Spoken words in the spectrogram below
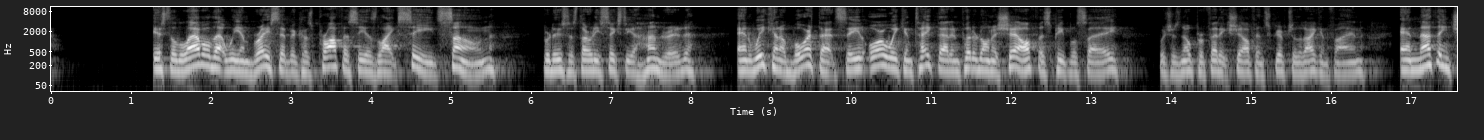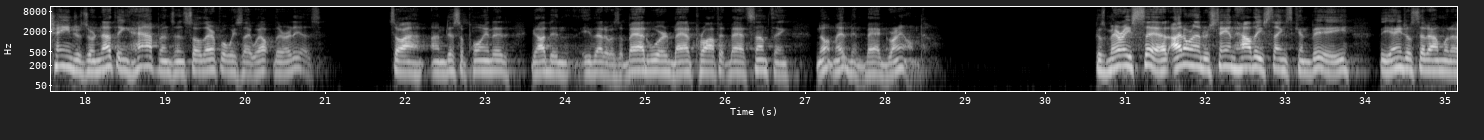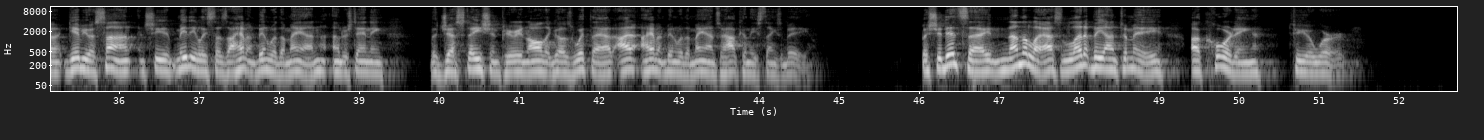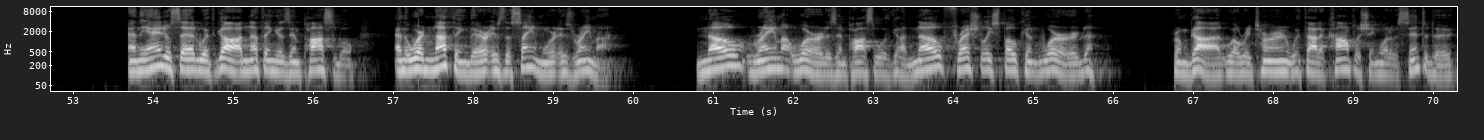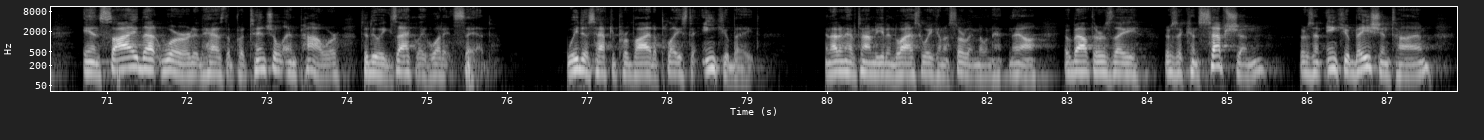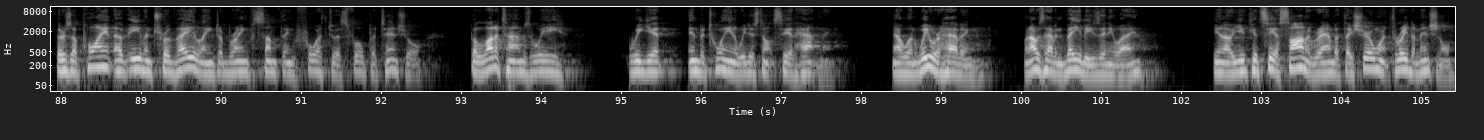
It's the level that we embrace it because prophecy is like seed sown, produces 30, 60, 100, and we can abort that seed or we can take that and put it on a shelf, as people say, which is no prophetic shelf in Scripture that I can find, and nothing changes or nothing happens, and so therefore we say, well, there it is. So I, am disappointed. God didn't, either that it was a bad word, bad prophet, bad something. No, it may have been bad ground. Because Mary said, I don't understand how these things can be. The angel said, I'm going to give you a son. And she immediately says, I haven't been with a man, understanding the gestation period and all that goes with that. I, I haven't been with a man, so how can these things be? But she did say, Nonetheless, let it be unto me according to your word. And the angel said, With God, nothing is impossible. And the word nothing there is the same word as rhema. No rhema word is impossible with God. No freshly spoken word from God will return without accomplishing what it was sent to do. Inside that word, it has the potential and power to do exactly what it said. We just have to provide a place to incubate. And I didn't have time to get into last week, and I certainly don't now, about there's a, there's a conception, there's an incubation time, there's a point of even travailing to bring something forth to its full potential. But a lot of times we, we get in between and we just don't see it happening. Now, when we were having, when I was having babies anyway, you know, you could see a sonogram, but they sure weren't three dimensional.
